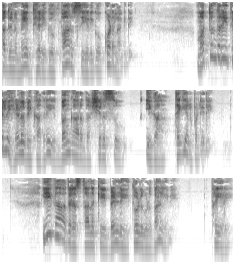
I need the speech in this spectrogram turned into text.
ಅದನ್ನು ಮೇಧ್ಯರಿಗೂ ಪಾರಸಿಯರಿಗೂ ಕೊಡಲಾಗಿದೆ. ಮತ್ತೊಂದು ರೀತಿಯಲ್ಲಿ ಹೇಳಬೇಕಾದರೆ ಬಂಗಾರದ ಶಿರಸ್ಸು ಈಗ ತೆಗೆಯಲ್ಪಟ್ಟಿದೆ. ಈಗ ಅದರ ಸ್ಥಾನಕ್ಕೆ ಬೆಳ್ಳಿ ತೋಳುಗಳು ಬರಲಿವೆ. ಪ್ರಿಯರೇ,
